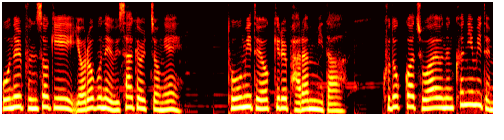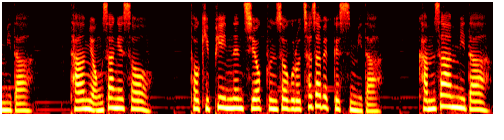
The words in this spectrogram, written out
오늘 분석이 여러분의 의사결정에 도움이 되었기를 바랍니다. 구독과 좋아요는 큰 힘이 됩니다. 다음 영상에서 더 깊이 있는 지역 분석으로 찾아뵙겠습니다. 감사합니다.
